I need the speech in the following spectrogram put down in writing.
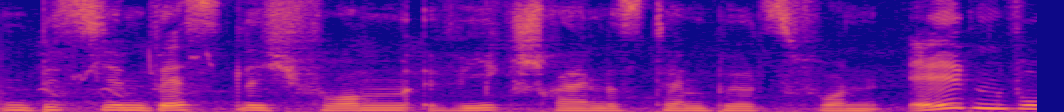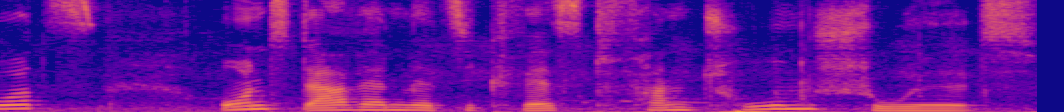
ein bisschen westlich vom Wegschrein des Tempels von Eldenwurz und da werden wir jetzt die Quest Phantomschuld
